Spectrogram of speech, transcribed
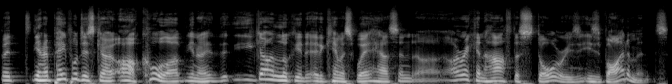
but you know, people just go, oh, cool. I, you know, you go and look at, at a Chemist Warehouse, and uh, I reckon half the store is, is vitamins.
